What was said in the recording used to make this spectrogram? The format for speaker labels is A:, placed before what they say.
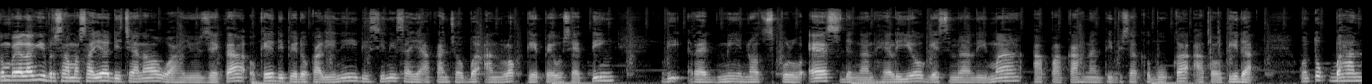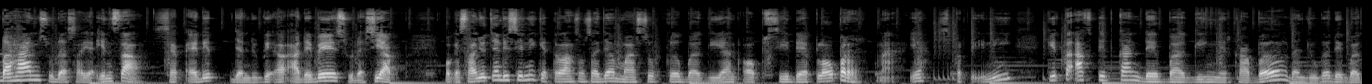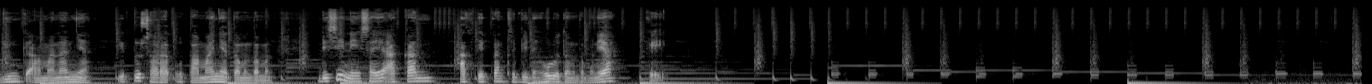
A: Kembali lagi bersama saya di channel Wahyu Zeka. Oke, di video kali ini di sini saya akan coba unlock GPU setting di Redmi Note 10s dengan Helio G95 apakah nanti bisa kebuka atau tidak. Untuk bahan-bahan sudah saya install, set edit dan juga LADB sudah siap. Oke, selanjutnya di sini kita langsung saja masuk ke bagian opsi developer. Nah, ya, seperti ini kita aktifkan debugging nirkabel dan juga debugging keamanannya. Itu syarat utamanya teman-teman. Di sini saya akan aktifkan terlebih dahulu teman-teman ya. Oke.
